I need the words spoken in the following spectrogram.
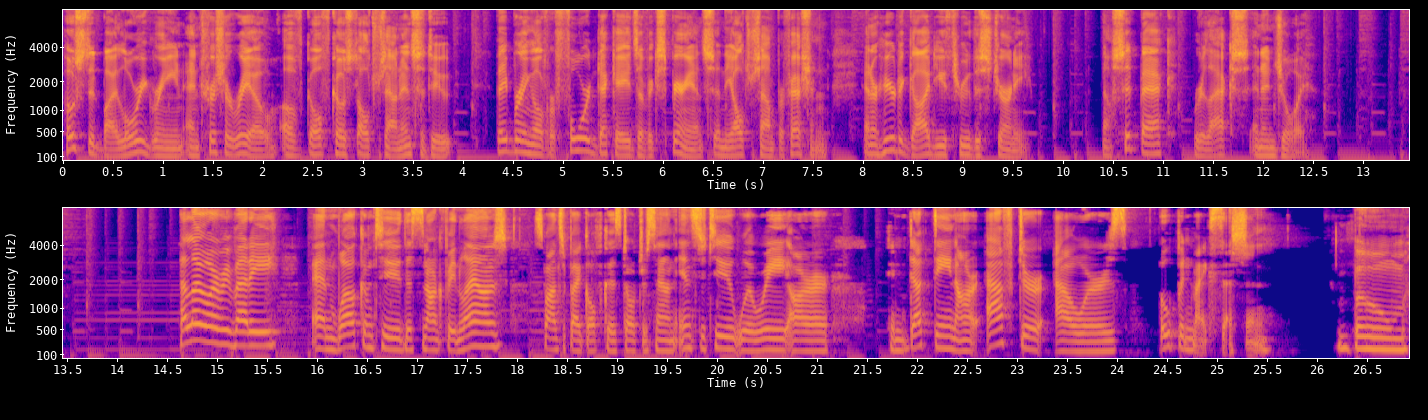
Hosted by Lori Green and Trisha Reo of Gulf Coast Ultrasound Institute, they bring over four decades of experience in the ultrasound profession and are here to guide you through this journey. Now sit back, relax, and enjoy. Hello, everybody, and welcome to the Sonography Lounge, sponsored by Gulf Coast Ultrasound Institute, where we are conducting our after hours open mic session. Boom.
